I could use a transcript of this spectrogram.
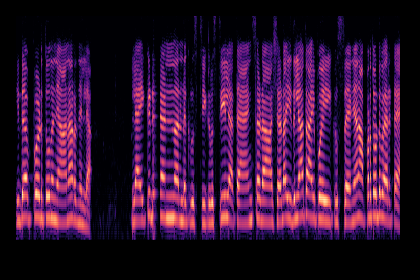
ഇതെപ്പോൾ എടുത്തു എന്ന് ഞാൻ അറിഞ്ഞില്ല ലൈക്ക് ഇടണം എന്ന് പറഞ്ഞിട്ട് ക്രിസ്റ്റി. ക്രിസ്റ്റി ഇല്ല. താങ്ക്സ് എടാ. ചേട്ടാ ഇതിലാത്തായിപ്പോയി ക്രിസ്തേ ഞാൻ അപ്പുറത്തോട്ട് വരട്ടെ.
